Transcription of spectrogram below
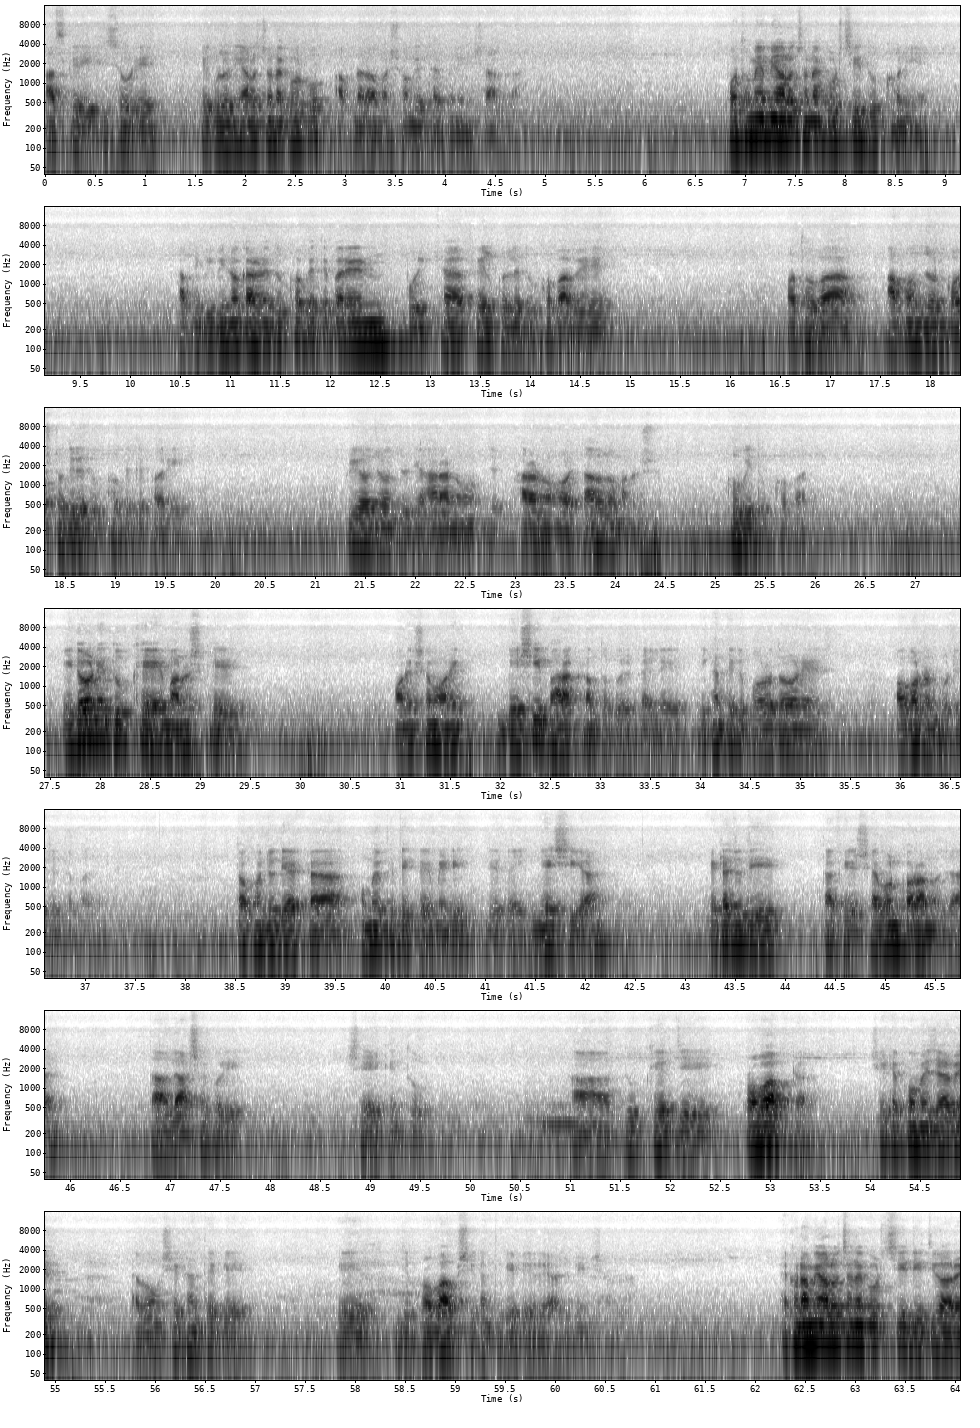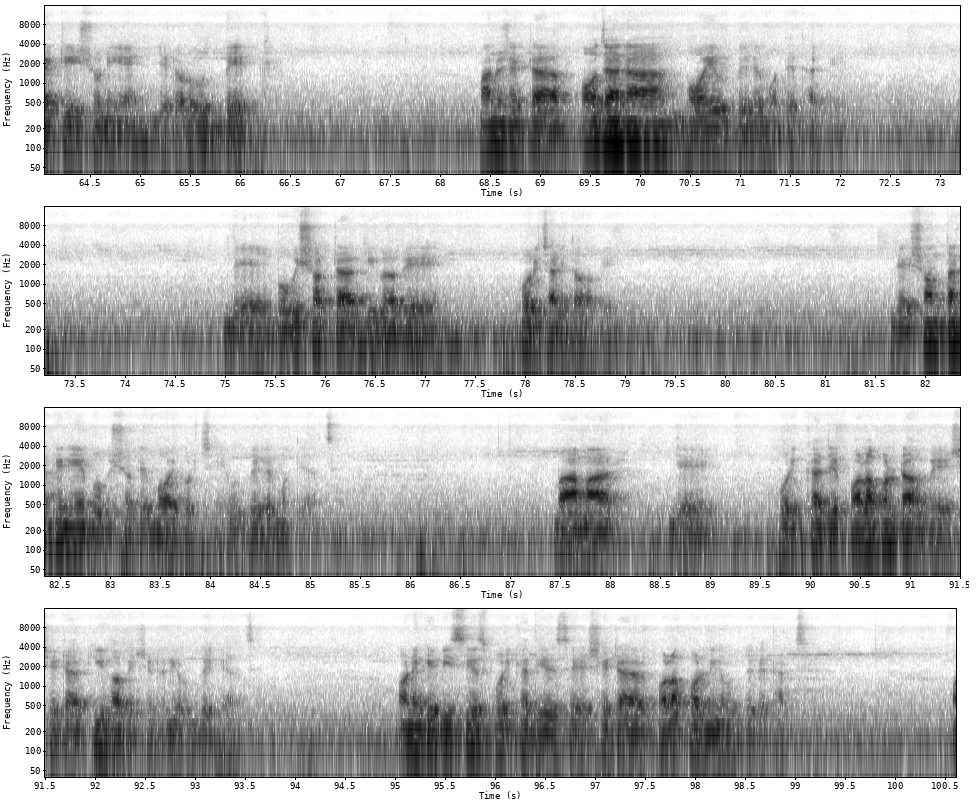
আজকের এপিসোডে এগুলো নিয়ে আলোচনা করব। আপনারা আমার সঙ্গে থাকবেন ইনশাআল্লাহ। প্রথমে আমি আলোচনা করছি দুঃখ নিয়ে। আপনি বিভিন্ন কারণে দুঃখ পেতে পারেন, পরীক্ষা ফেল করলে দুঃখ পাবে, অথবা আপনজন কষ্ট দিলে দুঃখ পেতে পারে। প্রিয়জন যদি হারানো হারানো হয়, তাহলেও মানুষ খুবই দুঃখ পায়। এই ধরনের দুঃখে মানুষকে অনেক সময় অনেক বেশি ভারাক্রান্ত করে ফেলে। এখান থেকে বড় ধরনের অঘটন ঘটে যেতে পারে। তখন যদি একটা হোমিওপ্যাথিক রেমেডি, যেটা ইগনেশিয়া, এটা যদি তাকে সেবন করানো যায়, তাহলে আশা করি সে কিন্তু দুঃখের যে প্রভাবটা, সেটা কমে যাবে এবং সেখান থেকে এর যে প্রভাব, সেখান থেকে বেরিয়ে আসবে এখন আমি আলোচনা করছি দ্বিতীয় আর একটি ইস্যু নিয়ে, যেটা হলো উদ্বেগ। মানুষ একটা অজানা ভয় উদ্বেগের মধ্যে থাকে। যে ভবিষ্যৎটা কীভাবে পরিচালিত হবে। যে সন্তানকে নিয়ে ভবিষ্যতে ভয় করছে, উদ্বেগের মধ্যে আছে। বা আমার যে পরীক্ষা যে ফলাফলটা হবে, সেটা কি হবে সেটা নিয়ে উদ্বেগে আছে। অনেকে বিসিএস পরীক্ষা দিয়েছে সেটার ফলাফল নিয়ে উদ্বেগে থাকছে।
